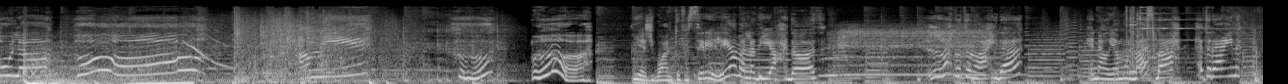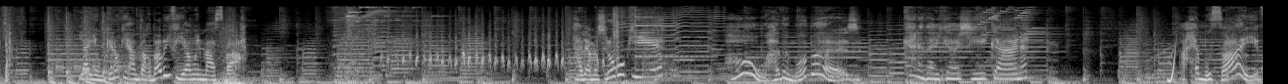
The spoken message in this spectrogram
حول آه! أمي آه! آه! يجب أن تفسري لي ما الذي يحدث لحظة واحدة. إنه يوم المسبح. أترين لا يمكنك أن تغضبي في يوم المسبح. هذا مشروبك. أوه هذا مبهج. كان ذلك شيكا أحب الصيف.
